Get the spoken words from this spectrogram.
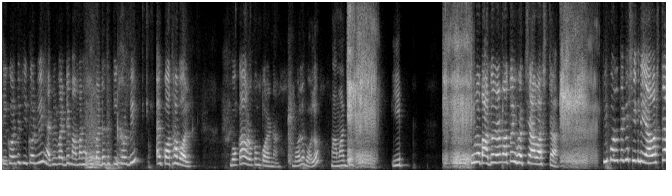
কি করবি কি করবি? হ্যাপি বার্থডে মামার হ্যাপি বার্থডেতে কি করবি? আর কথা বল। বোকা ওরকম করে না। বলো বলো। মামার যে ই পুরো বাদরের মতোই হচ্ছে আওয়াজটা। তুই কোথা থেকে শিখলি আওয়াজটা?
